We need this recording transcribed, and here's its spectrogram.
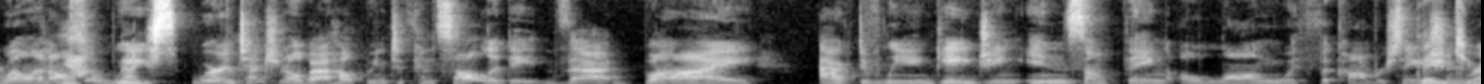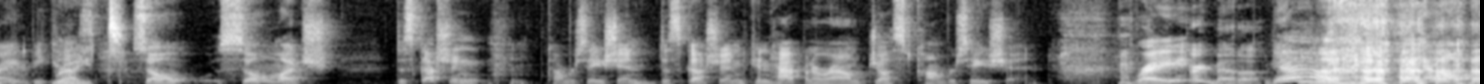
Well, and also yeah, we nice. we're intentional about helping to consolidate that by actively engaging in something along with the conversation, right? Because right. so so much discussion conversation discussion can happen around just conversation right? Very meta. Yeah. I know.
